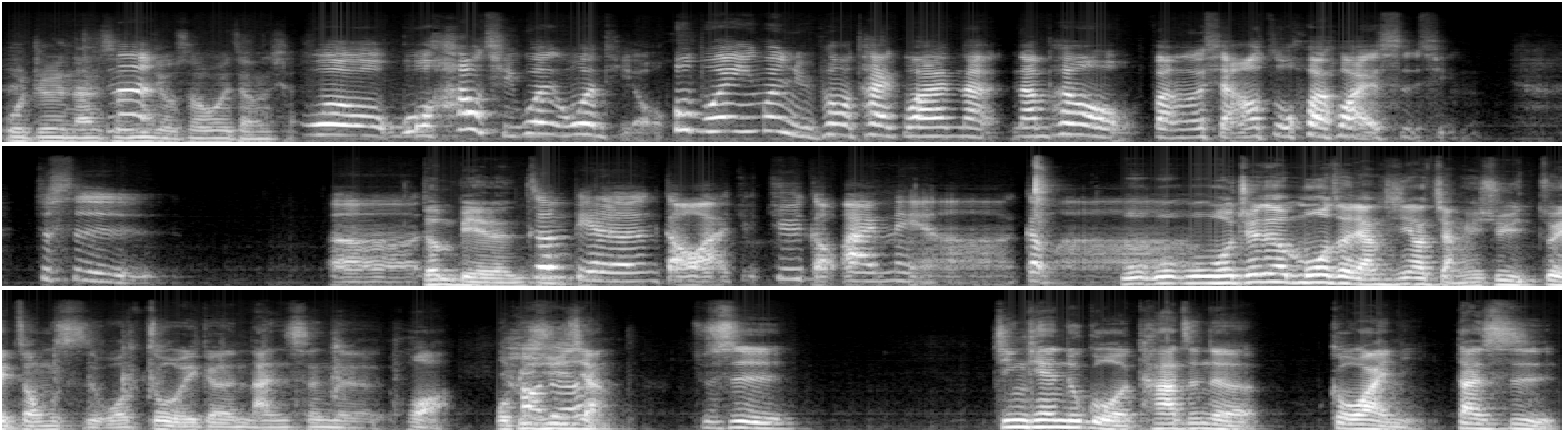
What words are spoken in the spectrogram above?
我觉得男生有时候会这样想。我我好奇问一个问题哦，会不会因为女朋友太乖，男男朋友反而想要做坏坏的事情，就是呃跟别人跟别人搞暧继续搞暧昧啊，干嘛啊、我我我我觉得摸着良心要讲一句最忠实，我作为一个男生的话，我必须讲，就是今天如果他真的够爱你，但是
